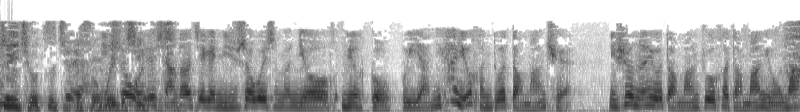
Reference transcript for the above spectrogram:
追求自己的所谓的幸福。你说我就想到这个，你就说为什么牛牛狗不一样？你看有很多导盲犬，你说能有导盲猪和导盲牛吗？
